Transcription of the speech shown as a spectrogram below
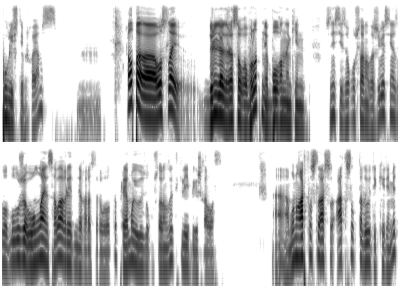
публиш деп қоямыз. Жалпы осылай дүниелерді жасауға болады міне болғаннан кейін не істейсіз оқушыларыңызға жіберсеңіз болады бұл уже онлайн сабақ ретінде қарастыруға болады да прямой өз оқушыларыңызға тікелей эфирге шығара аласыз бұның артықшылықтары өте керемет.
